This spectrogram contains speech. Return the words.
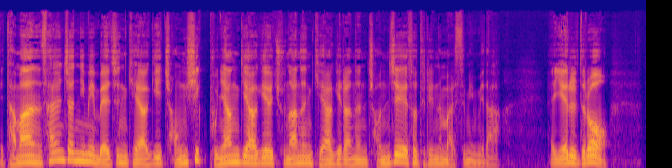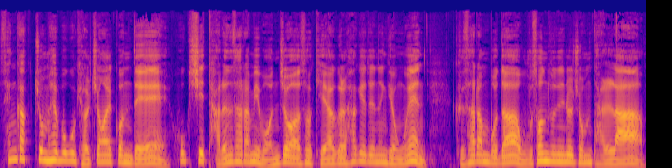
예, 다만 사연자님이 맺은 계약이 정식 분양 계약에 준하는 계약이라는 전제에서 드리는 말씀입니다. 예, 예를 들어 생각 좀 해보고 결정할 건데 혹시 다른 사람이 먼저 와서 계약을 하게 되는 경우엔 그 사람보다 우선순위를 좀 달라.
